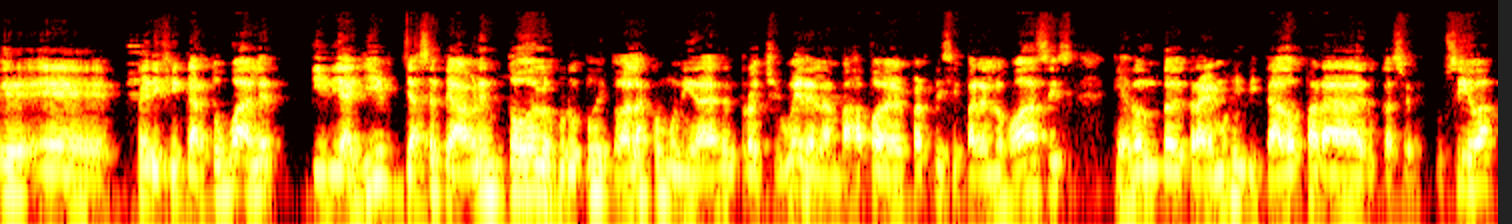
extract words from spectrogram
eh, verificar tu wallet y de allí ya se te abren todos los grupos y todas las comunidades dentro de Chihuahua. Vas a poder participar en los Oasis, que es donde traemos invitados para educación exclusiva.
